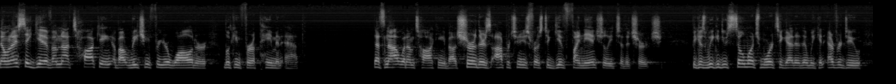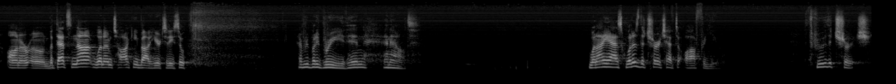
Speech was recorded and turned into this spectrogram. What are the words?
Now, when I say give, I'm not talking about reaching for your wallet or looking for a payment app. That's not what I'm talking about. Sure, there's opportunities for us to give financially to the church because we can do so much more together than we can ever do on our own. But that's not what I'm talking about here today. So, everybody breathe in and out. When I ask, what does the church have to offer you? Through the church,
